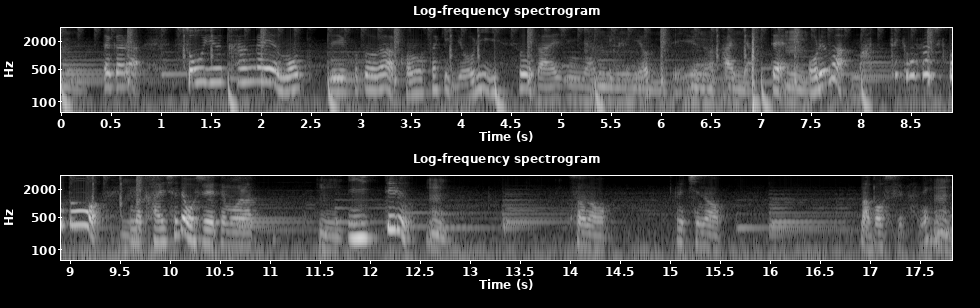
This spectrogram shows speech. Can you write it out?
うん。だからそういう考えを持つっていうことがこの先より一層大事になってくるよっていうのが書いてあって、うん。俺は全く同じことをうん。今会社で教えてもらっうん。言ってるの。うん。そのうちの、まあ、ボスがね。うん。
